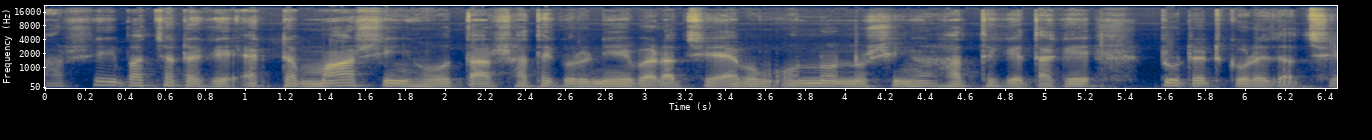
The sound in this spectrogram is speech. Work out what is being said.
আর সেই বাচ্চাটাকে একটা মা সিংহ তার সাথে করে নিয়ে বেড়াচ্ছে এবং অন্য অন্য সিংহের হাত থেকে তাকে প্রোটেক্ট করে যাচ্ছে।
